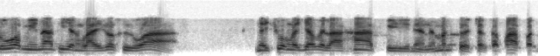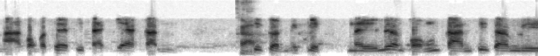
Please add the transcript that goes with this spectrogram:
รู้ว่ามีหน้าที่อย่างไรก็คือว่า ในช่วงระยะเวลาห้าปีเนี่ยนะมันเกิดจากสภาพปัญหาของประเทศที่แตกแยกกันครับที่เกิดวิกฤตในเรื่องของการที่จะมี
